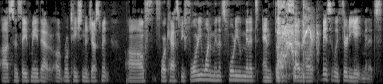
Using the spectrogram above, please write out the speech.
uh, since they've made that uh, rotation adjustment. Uh, forecast to be 41 minutes, 40 minutes, and 37, or basically 38 minutes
